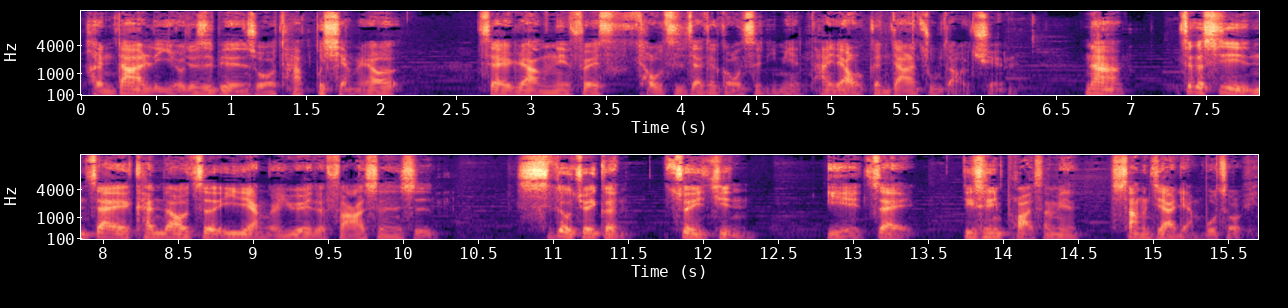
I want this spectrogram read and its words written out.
很大的理由就是变成说，他不想要再让 Netflix 投资在这个公司里面，他要有更大的主导权。那这个事情在看到这一两个月的发生是，Studio Dragon 最近也在 Disney Plus 上面上架两部作品，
